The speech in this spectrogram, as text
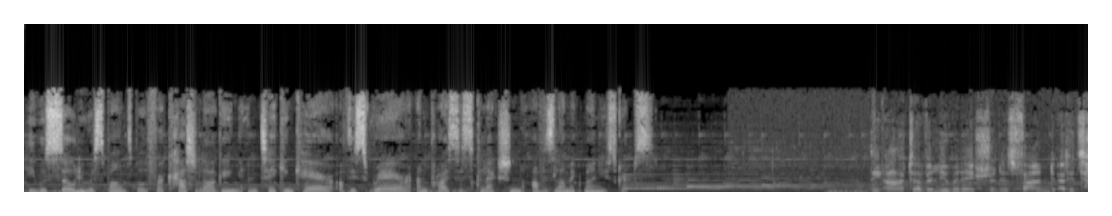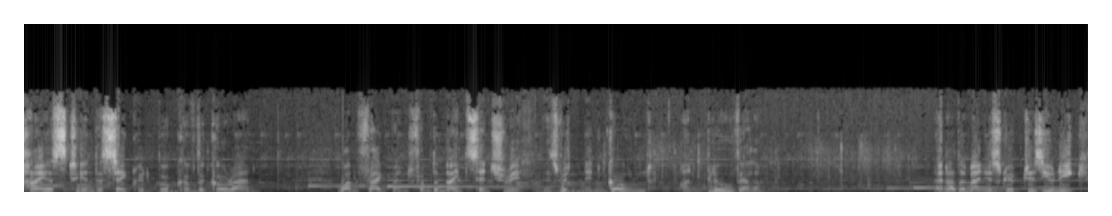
He was solely responsible for cataloguing and taking care of this rare and priceless collection of Islamic manuscripts. The art of illumination is found at its highest in the sacred book of the Koran. One fragment from the ninth century is written in gold on blue vellum. Another manuscript is unique,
